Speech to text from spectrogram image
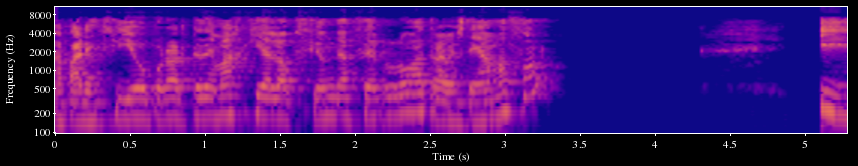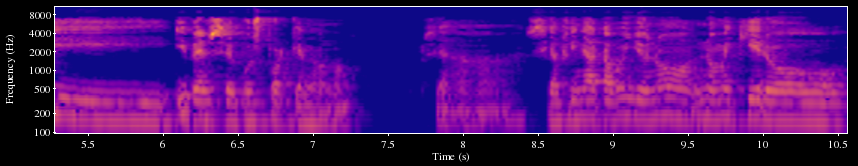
apareció por arte de magia la opción de hacerlo a través de Amazon. Y, pensé, pues, ¿por qué no? no? O sea, si al fin y al cabo yo no, no me quiero.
